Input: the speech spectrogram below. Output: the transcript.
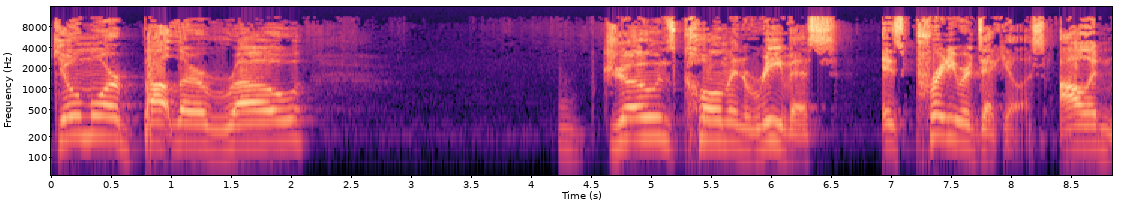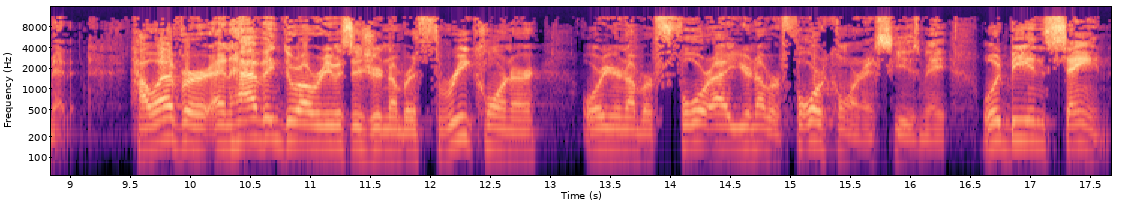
Gilmore, Butler, Rowe, Jones, Coleman, Revis is pretty ridiculous. I'll admit it. However, and having Darrelle Revis as your number three corner or your number four, uh, your number four corner, excuse me, would be insane.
